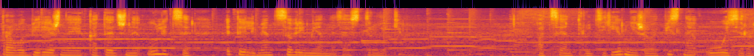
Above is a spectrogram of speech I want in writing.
Правобережные коттеджные улицы – это элемент современной застройки. По центру деревни живописное озеро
